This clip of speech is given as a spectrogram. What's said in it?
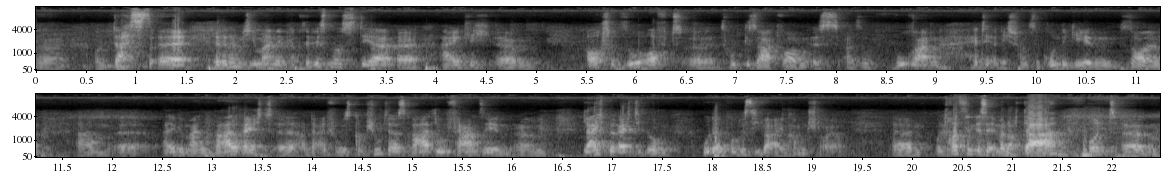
Äh, und das erinnert mich immer an den Kapitalismus, der eigentlich ähm, auch schon so oft äh, totgesagt worden ist. Also woran hätte er nicht schon zugrunde gehen sollen? Am äh, allgemeinen Wahlrecht, äh, an der Einführung des Computers, Radio, Fernsehen, ähm, Gleichberechtigung oder progressive Einkommensteuer. Ähm, und trotzdem ist er immer noch da und ähm,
